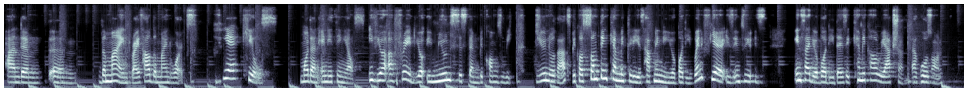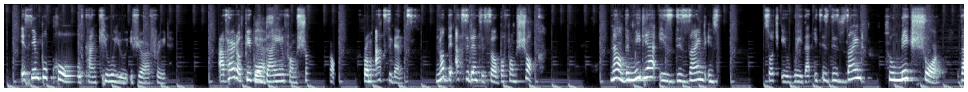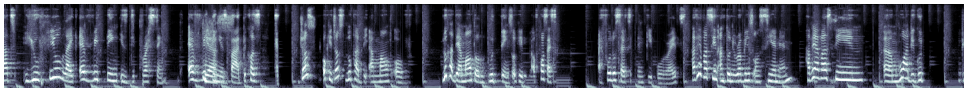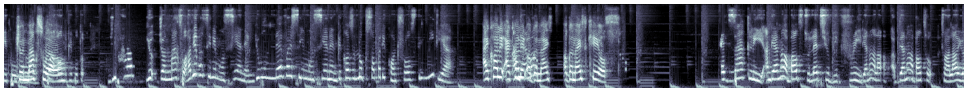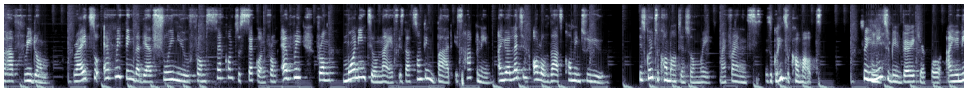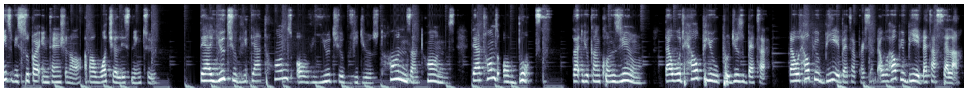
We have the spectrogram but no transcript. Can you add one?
and um, um, the mind right how the mind works fear kills more than anything else. If you're afraid your immune system becomes weak. Do you know that? Because something chemically is happening in your body. When fear is into is inside your body, there's a chemical reaction that goes on. A simple cold can kill you if you're afraid. I've heard of people yes. dying from shock, from accidents, not the accident itself, but from shock. Now, the media is designed in such a way that it is designed to make sure that you feel like everything is depressing, everything yes. is bad because just okay just look at the amount of look at the amount of good things. Okay of course i i follow certain people right? Have you ever seen anthony robbins on cnn have you ever seen um who are the good people? John maxwell. all the people to, you have you john maxwell have you ever seen him on cnn you will never see him on cnn because look somebody controls the media. I call it i call it organized not, organized chaos Exactly. And they are not about to let you be free. They're not allow, they're not about to, to allow you have freedom. right so everything that they are showing you from second to second from every from morning till night is that something bad is happening and you're letting all of that come into you it's going to come out in some way my friends it's going to come out so you mm. need to be very careful and you need to be super intentional about what you're listening to there are YouTube, there are tons of YouTube videos, tons and tons. There are tons of books that you can consume that would help you produce better, that would help you be a better person, that will help you be a better seller,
